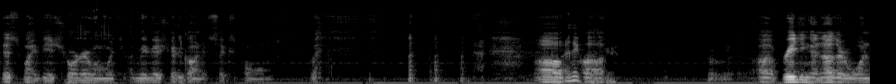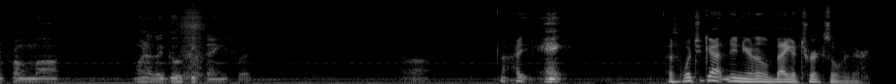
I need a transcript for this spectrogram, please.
this might be a shorter one, which maybe I should have gone to six poems. uh, I think uh, uh, reading another one from uh, one of the goofy things, but I, hang, that's what you got in your little bag of tricks over there.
